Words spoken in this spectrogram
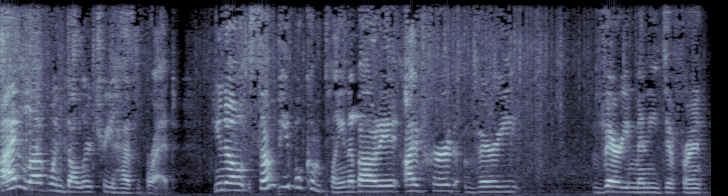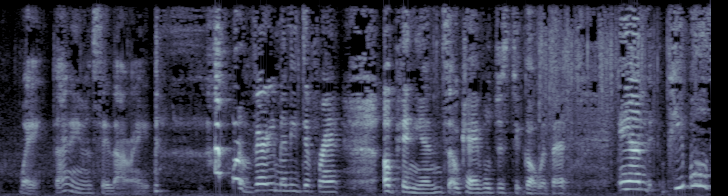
I love when Dollar Tree has bread. You know, some people complain about it. I've heard very, very many different, wait, I didn't even say that right. very many different opinions. Okay, we'll just go with it. And people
